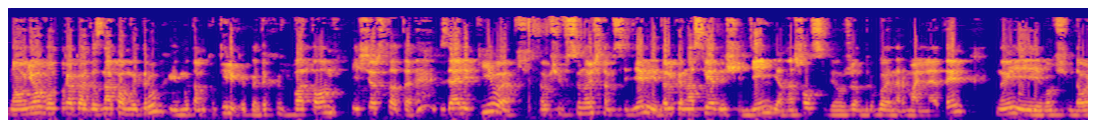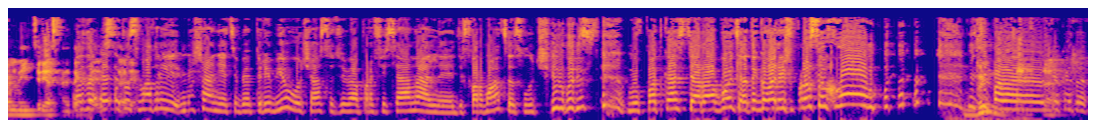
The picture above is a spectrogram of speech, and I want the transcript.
но у него был какой-то знакомый друг, и мы там купили какой-то батон, еще что-то, взяли пиво, в общем, всю ночь там сидели, и только на следующий день я нашел себе уже другой нормальный отель, ну и, в общем, довольно интересная такая это, история. Это, смотри, Мишаня, я тебя перебью, вот сейчас у тебя профессиональная деформация случилась, мы в подкасте о работе, а ты говоришь про сухом! Типа?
